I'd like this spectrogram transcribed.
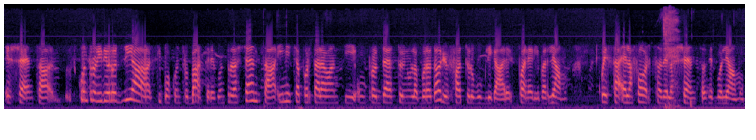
e scienza. Contro l'ideologia si può controbattere, contro la scienza inizia a portare avanti un progetto in un laboratorio e fatelo pubblicare, poi ne riparliamo. Questa è la forza della scienza, se vogliamo.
